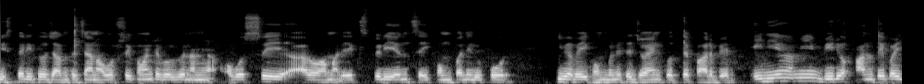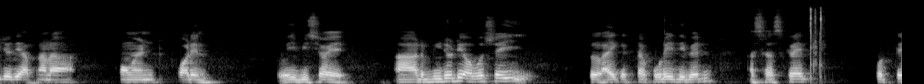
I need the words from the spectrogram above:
বিস্তারিত জানতে চান, অবশ্যই কমেন্টে বলবেন। আমি অবশ্যই আরও আমার এক্সপিরিয়েন্স এই কোম্পানির উপর কীভাবে এই কোম্পানিতে জয়েন করতে পারবেন, এই নিয়ে আমি ভিডিও আনতে পারি যদি আপনারা কমেন্ট করেন। তো এই বিষয়ে। আর ভিডিওটি অবশ্যই লাইক একটা করেই দিবেন, আর সাবস্ক্রাইব করতে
